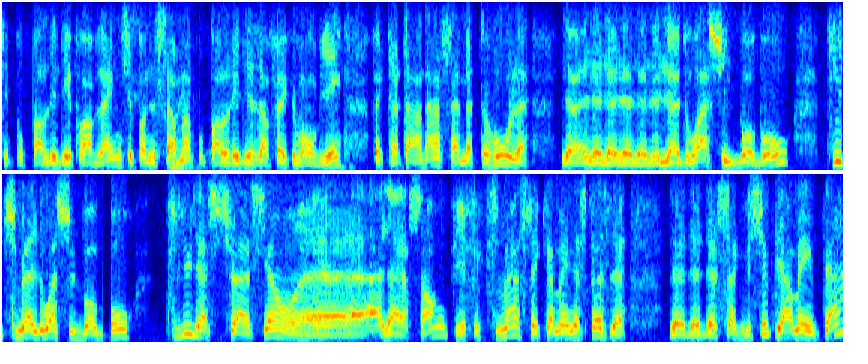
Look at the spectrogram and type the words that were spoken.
c'est pour parler des problèmes, c'est pas nécessairement pour parler des affaires qui vont bien. Fait que tu as tendance à mettre le, le, le, le- le- le doigt sur le bobo. Plus tu mets le doigt sur le bobo, plus la situation euh, a l'air sombre. Puis effectivement, c'est comme une espèce de, de, de, de cercle vicieux. Puis en même temps,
